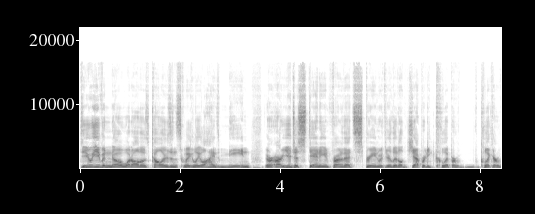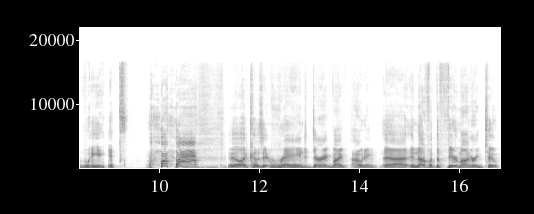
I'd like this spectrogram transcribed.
Do you even know what all those colors and squiggly lines mean? Or are you just standing in front of that screen with your little Jeopardy clipper clicker winging it? You know, like, because it rained during my outing. Uh, enough with the fear mongering, too.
